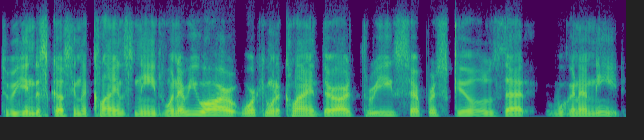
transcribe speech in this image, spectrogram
to begin discussing the client's needs. Whenever you are working with a client, there are three separate skills that we're gonna need.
